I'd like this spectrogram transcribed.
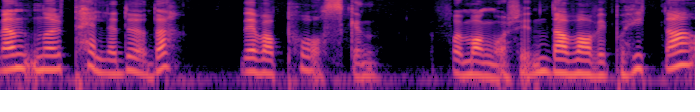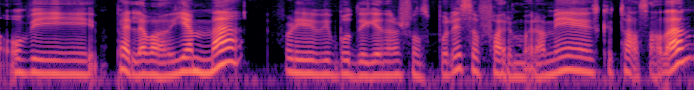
men når Pelle døde, det var påsken for mange år siden. Da var vi på hytta, og vi, Pelle var jo hjemme fordi vi bodde i generasjonsbolig, så farmora mi skulle ta seg av den.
